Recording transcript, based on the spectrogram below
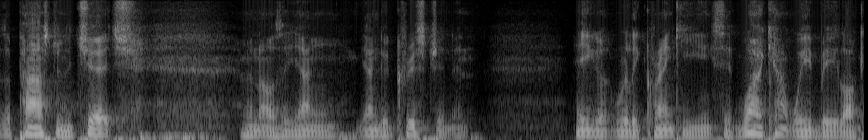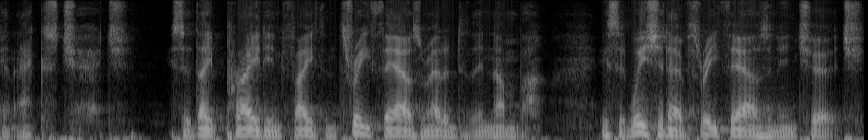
was a pastor in the church when I was a young younger Christian, and he got really cranky. He said, "Why can't we be like an Acts church?" He said they prayed in faith, and three thousand were added to their number. He said we should have three thousand in church,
